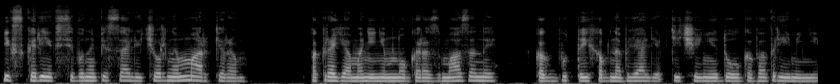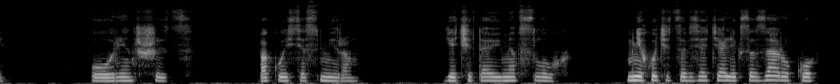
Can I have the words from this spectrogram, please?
Их, скорее всего, написали черным маркером. По краям они немного размазаны, как будто их обновляли в течение долгого времени. Орин Шиц. Покойся с миром. Я читаю имя вслух. Мне хочется взять Алекса за руку,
